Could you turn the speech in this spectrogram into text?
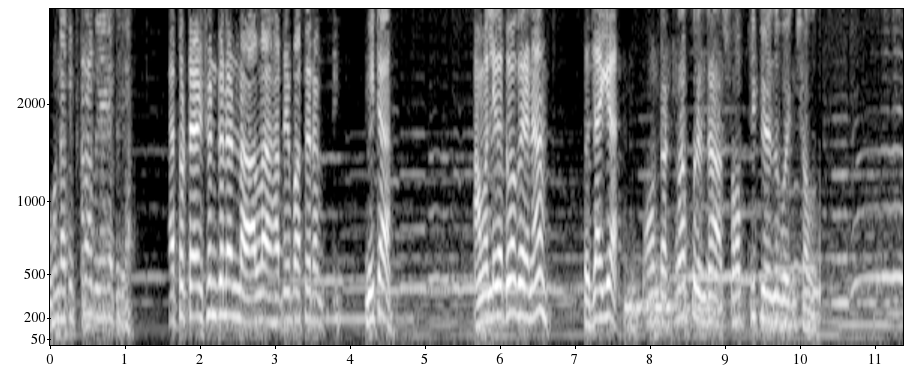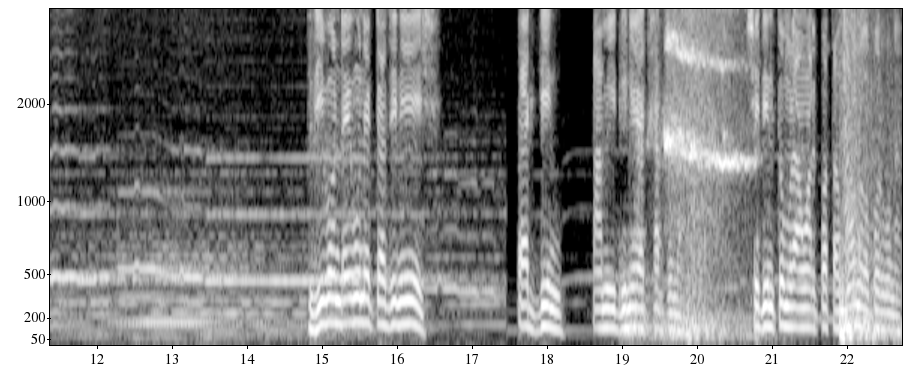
মনটা তো খারাপ হয়ে গেছে এত টেনশন করেন না আল্লাহ হাতে বাসে রাখবি। মিতা আমার লেগে দোয়া করে না? তো জায়গা। মনটা খারাপ করেন না সব ঠিক হয়ে যাব ইনশাল্লাহ। জীবনটা এমন একটা জিনিস। একদিন আমি দিনে থাকব না। সেদিন তোমরা আমার কথা মনেও করব না।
